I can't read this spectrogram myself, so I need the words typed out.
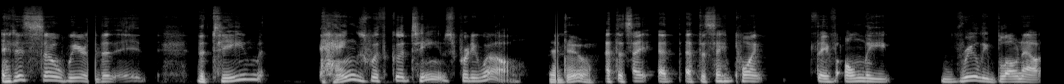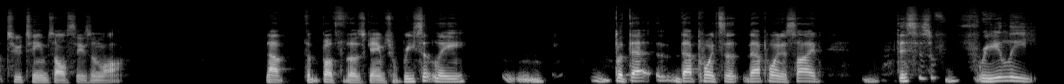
It is so weird that it, the team hangs with good teams pretty well. They do. At the same at, at the same point, they've only really blown out two teams all season long. Now, the, both of those games recently, mm, but that that points that point aside, this is a really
